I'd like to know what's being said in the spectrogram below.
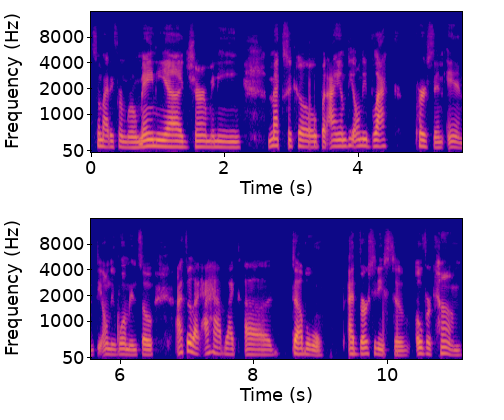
somebody from Romania, Germany, Mexico, but I am the only Black person and the only woman. So I feel like I have like a double adversities to overcome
